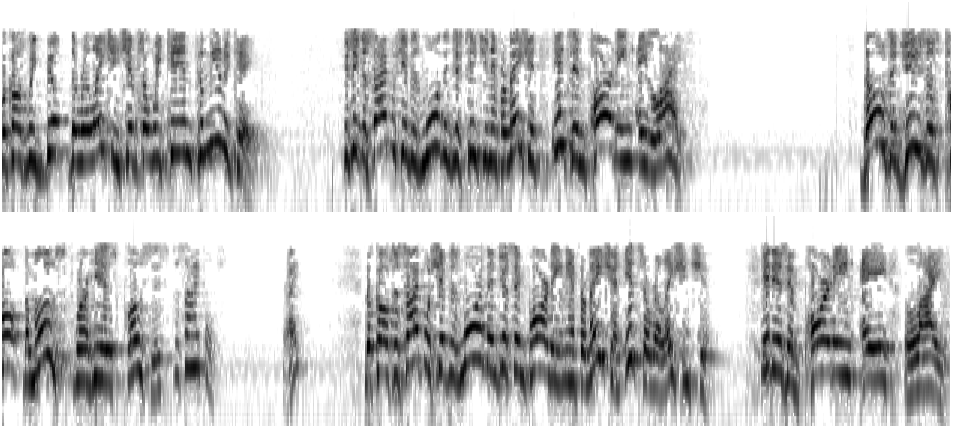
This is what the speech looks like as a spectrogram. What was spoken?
because we built the relationship so we can communicate. You see, discipleship is more than just teaching information, it's imparting a life. Those that Jesus taught the most were his closest disciples. Right? Because discipleship is more than just imparting information, it's a relationship. It is imparting a life.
